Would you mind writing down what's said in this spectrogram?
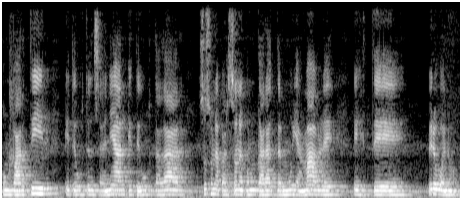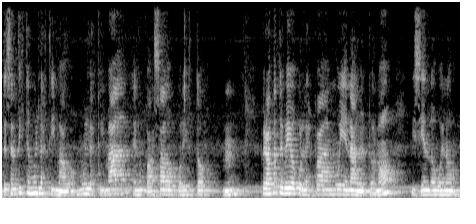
compartir, que te gusta enseñar, que te gusta dar. Sos una persona con un carácter muy amable, este pero bueno, te sentiste muy lastimado, muy lastimada en un pasado por esto. Pero acá te veo con la espada muy en alto, ¿no? Diciendo, bueno,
